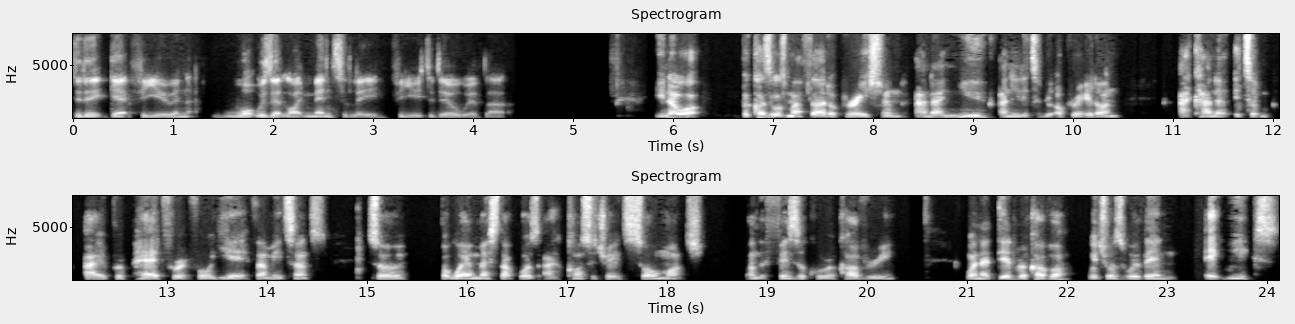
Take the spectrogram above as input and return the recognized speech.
did it get for you, and what was it like mentally for you to deal with that? you know what? Because it was my third operation and I knew I needed to be operated on, I kind of, it took, I prepared for it for a year, if that made sense. So, but where I messed up was I concentrated so much on the physical recovery. When I did recover, which was within eight weeks,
